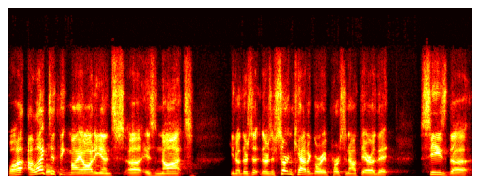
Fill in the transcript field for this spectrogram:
Well, I, like so. to think my audience uh, is not, you know, there's a, there's a certain category of person out there that sees the,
